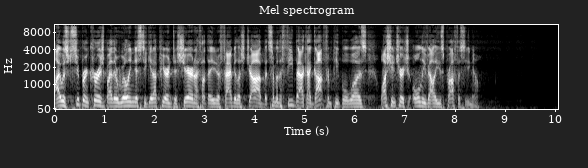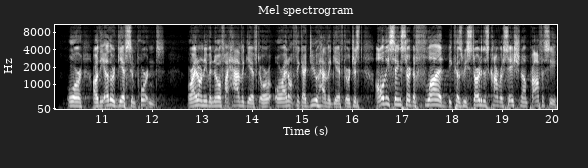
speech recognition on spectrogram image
I was super encouraged by their willingness to get up here and to share, and I thought they did a fabulous job. But some of the feedback I got from people was Washington Church only values prophecy now. Or are the other gifts important? Or I don't even know if I have a gift, or, or I don't think I do have a gift, or just all these things started to flood because we started this conversation on prophecy.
